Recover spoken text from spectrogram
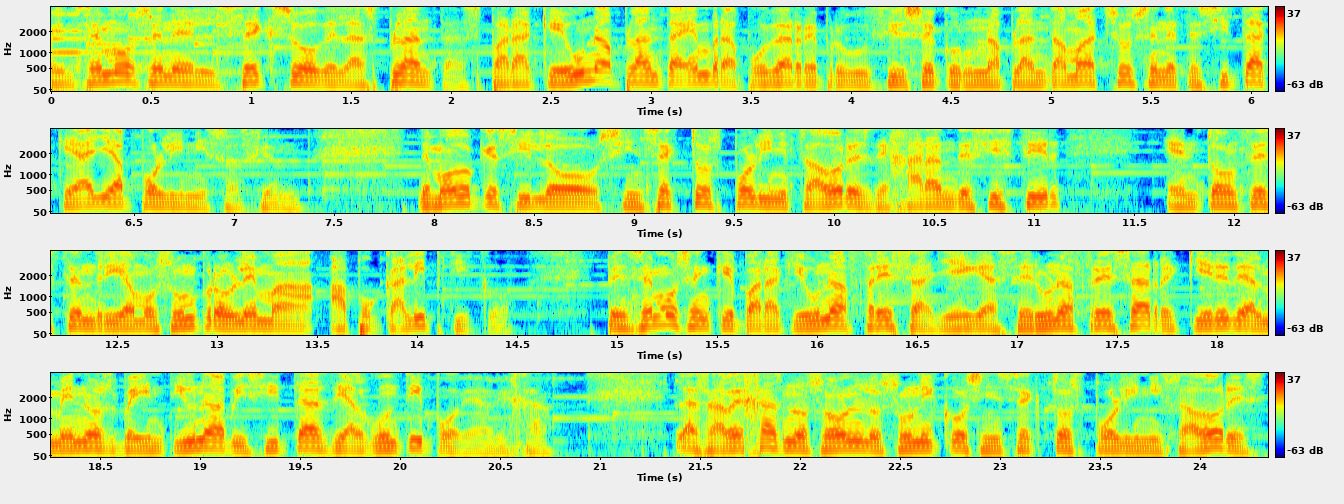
Pensemos en el sexo de las plantas. Para que una planta hembra pueda reproducirse con una planta macho se necesita que haya polinización. De modo que si los insectos polinizadores dejaran de existir, entonces tendríamos un problema apocalíptico. Pensemos en que para que una fresa llegue a ser una fresa requiere de al menos 21 visitas de algún tipo de abeja. Las abejas no son los únicos insectos polinizadores,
